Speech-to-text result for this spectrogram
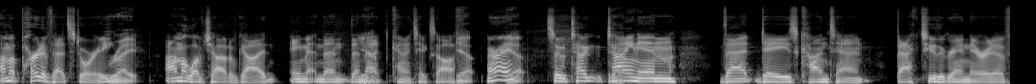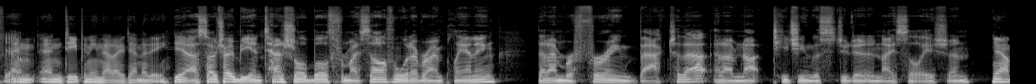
I'm a part of that story. right. I'm a love child of God. Amen. And then then that kind of takes off. All right. So t- tying in that day's content back to the grand narrative Yep. and, and deepening that identity. Yeah. So I try to be intentional both for myself and whatever I'm planning that I'm referring back to that and I'm not teaching the student in isolation. Yeah.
